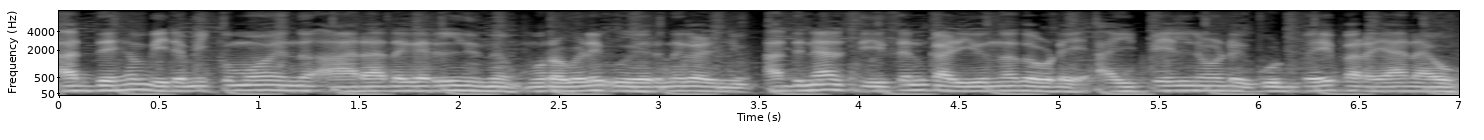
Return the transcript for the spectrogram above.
അദ്ദേഹം വിരമിക്കുമോ എന്ന് ആരാധകരിൽ നിന്ന് മുറവിളി ഉയർന്നു കഴിഞ്ഞു. അതിനാൽ സീസൺ കഴിയുന്നതോടെ ഐ പി എല്ലിനോട് ഗുഡ് ബൈ പറയാനാവും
